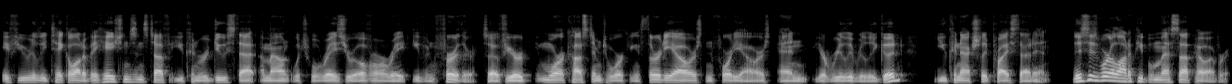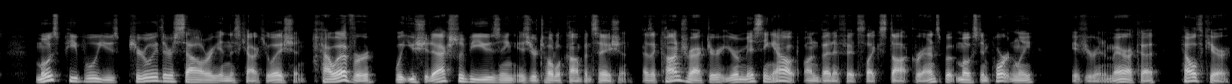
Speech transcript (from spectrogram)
if you really take a lot of vacations and stuff, you can reduce that amount, which will raise your overall rate even further. So, if you're more accustomed to working 30 hours than 40 hours and you're really, really good, you can actually price that in. This is where a lot of people mess up, however. Most people use purely their salary in this calculation. However, what you should actually be using is your total compensation. As a contractor, you're missing out on benefits like stock grants, but most importantly, if you're in America, healthcare,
